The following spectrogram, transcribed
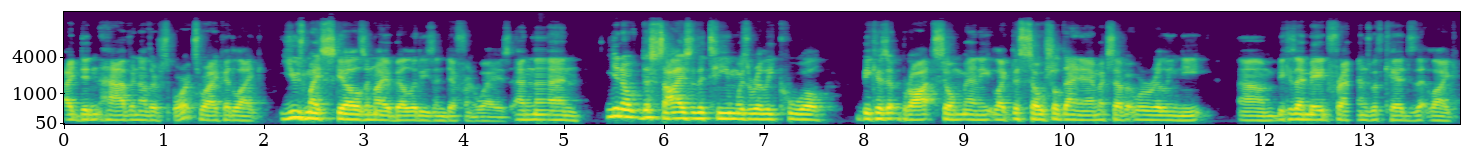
I didn't have in other sports where I could like use my skills and my abilities in different ways. And then, you know, the size of the team was really cool because it brought so many like the social dynamics of it were really neat um, because I made friends with kids that like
